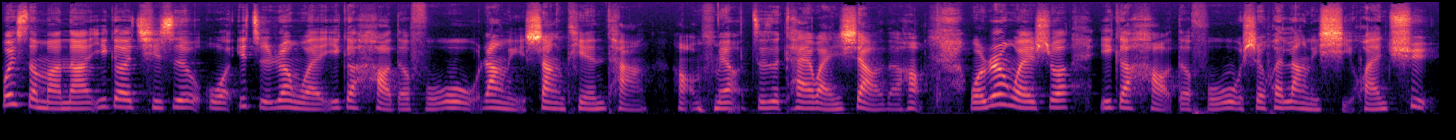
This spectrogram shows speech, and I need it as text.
为什么呢？一个其实我一直认为，一个好的服务让你上天堂。好，没有，这是开玩笑的哈。我认为说，一个好的服务是会让你喜欢去，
